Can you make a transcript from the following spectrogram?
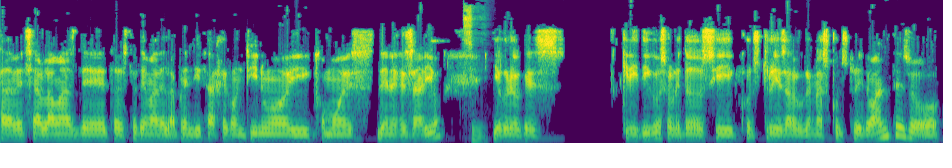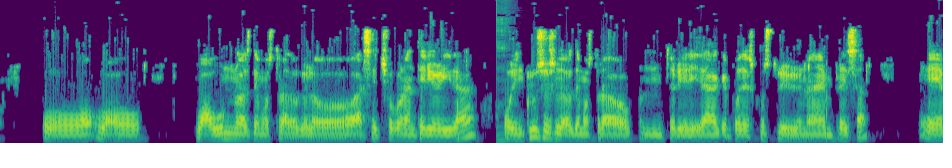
cada vez se habla más de todo este tema del aprendizaje continuo y cómo es de necesario. Sí. Yo creo que es crítico, sobre todo si construyes algo que no has construido antes o, o, o, o aún no has demostrado que lo has hecho con anterioridad uh -huh. o incluso si lo has demostrado con anterioridad que puedes construir una empresa. Eh,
